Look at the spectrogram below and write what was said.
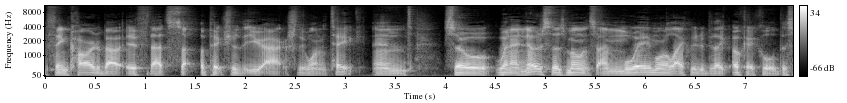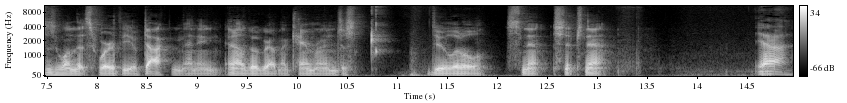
think hard about if that's a picture that you actually want to take. And so when I notice those moments, I'm way more likely to be like, okay, cool, this is one that's worthy of documenting, and I'll go grab my camera and just do a little snap, snip, snap. Yeah.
